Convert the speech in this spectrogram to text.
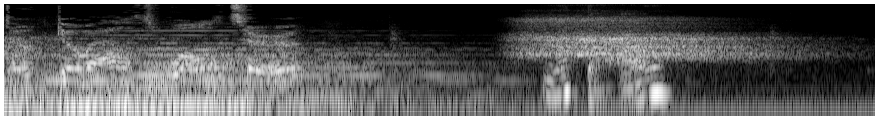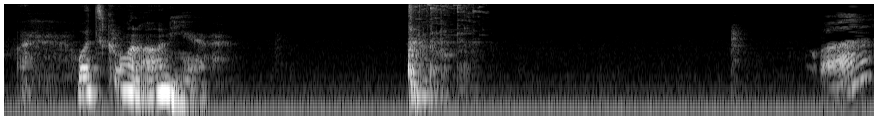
Don't go out, Walter. What the hell? What's going on here? What?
